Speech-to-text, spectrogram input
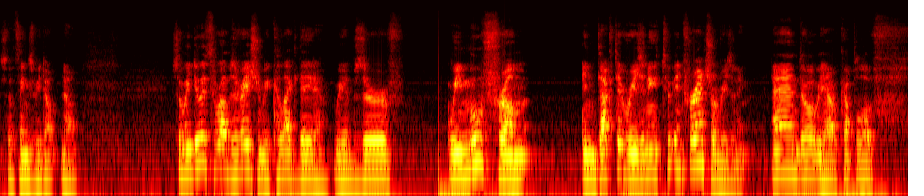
so things we don't know. So we do it through observation. We collect data. We observe. We move from inductive reasoning to inferential reasoning. And uh, we have a couple of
